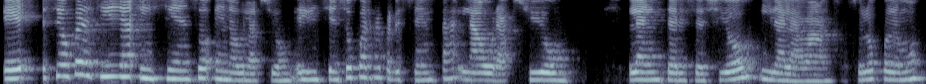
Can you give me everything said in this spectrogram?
Eh, se ofrecía incienso en la oración. El incienso pues representa la oración, la intercesión y la alabanza. Eso lo podemos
